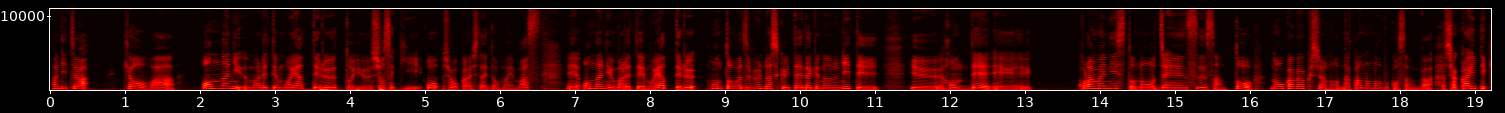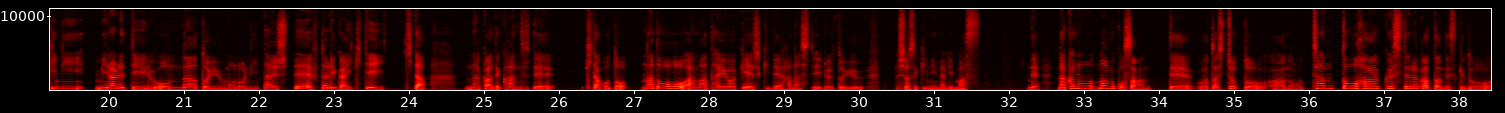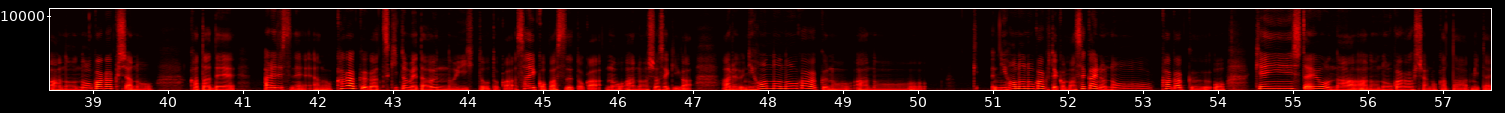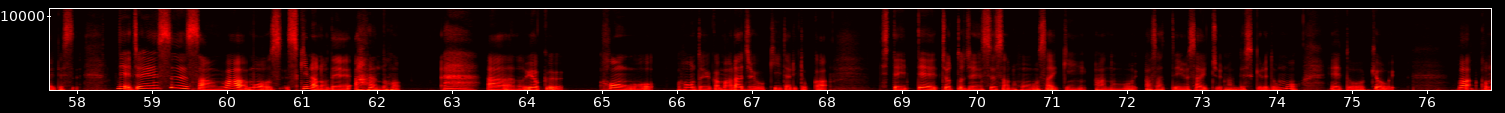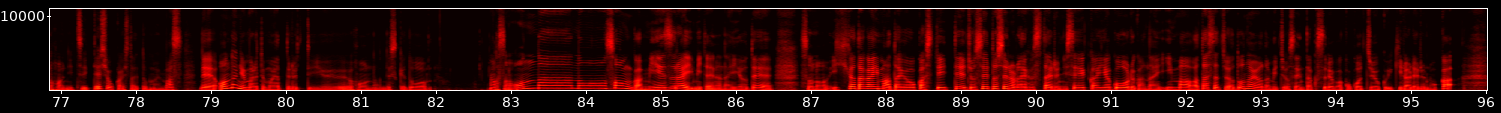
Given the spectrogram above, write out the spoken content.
こんにちは。今日は女に生まれてもやってるという書籍を紹介したいと思います、えー女に生まれてもやってる。本当は自分らしくいたいだけなのにっていう本で、えーコラムニストのジェーン・スーさんと脳科学者の中野信子さんが社会的に見られている女というものに対して2人が生きてきた中で感じてきたことなどをあ、まあ、対話形式で話しているという書籍になります。で中野信子さんって私ちょっとあのちゃんと把握してなかったんですけどあの脳科学者の方であれですねあの科学が突き止めた運のいい人とかサイコパスとかのあの書籍がある日本の脳科学のあの日本の脳科学というか、まあ、世界の脳科学を牽引したようなあの脳科学者の方みたいです。でジェーン・スーさんはもう好きなので あのあのよく本を本というか、まあ、ラジオを聞いたりとかしていてちょっとジェーン・スーさんの本を最近あの漁っている最中なんですけれども、えー、と今日はこの本について紹介したいと思います。で「女に生まれてもやってる」っていう本なんですけどなんかその女の損が見えづらいみたいな内容でその生き方が今多様化していて女性としてのライフスタイルに正解やゴールがない。今私たちはどのような道を選択すれば心地よく生きられるのか。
